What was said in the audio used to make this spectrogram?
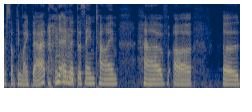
or something like that, and at the same time have uh, a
